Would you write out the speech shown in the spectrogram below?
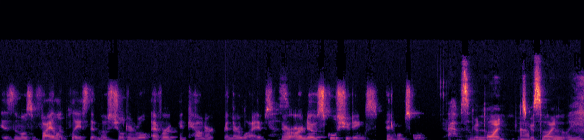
is the most violent place that most children will ever encounter in their lives. There are no school shootings in homeschool. Absolutely. Good point. That's a good point.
